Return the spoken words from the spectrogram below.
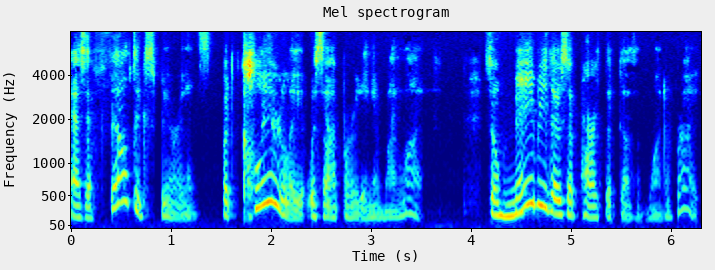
as a felt experience, but clearly it was operating in my life. So maybe there's a part that doesn't want to write,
